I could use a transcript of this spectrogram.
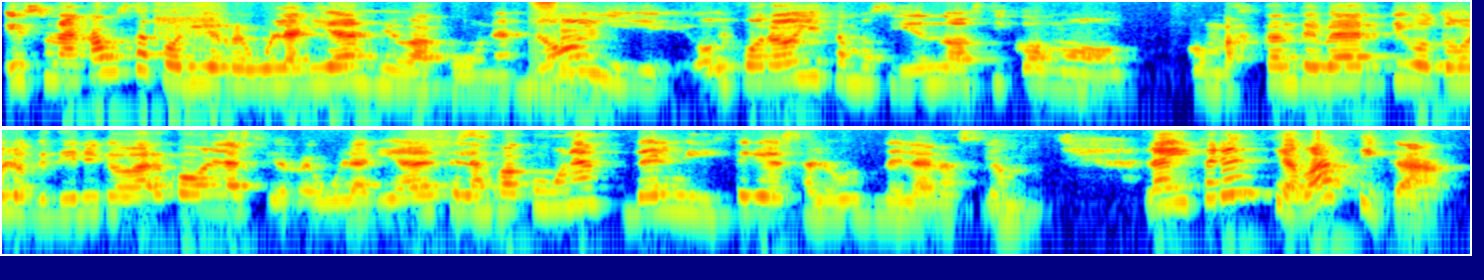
es una causa por irregularidades de vacunas, ¿no? Y hoy por hoy estamos siguiendo así como con bastante vértigo todo lo que tiene que ver con las irregularidades en las vacunas del Ministerio de Salud de la Nación. La diferencia básica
